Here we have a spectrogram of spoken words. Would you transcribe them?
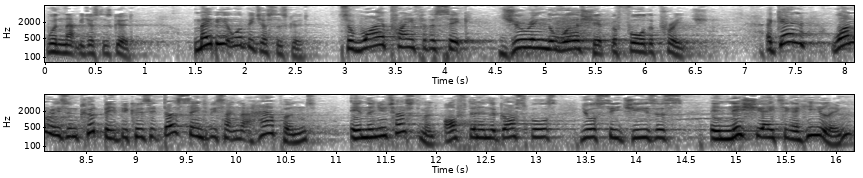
Wouldn't that be just as good? Maybe it would be just as good. So why pray for the sick during the worship before the preach? Again, one reason could be because it does seem to be something that happened in the New Testament. Often in the Gospels, you'll see Jesus initiating a healing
